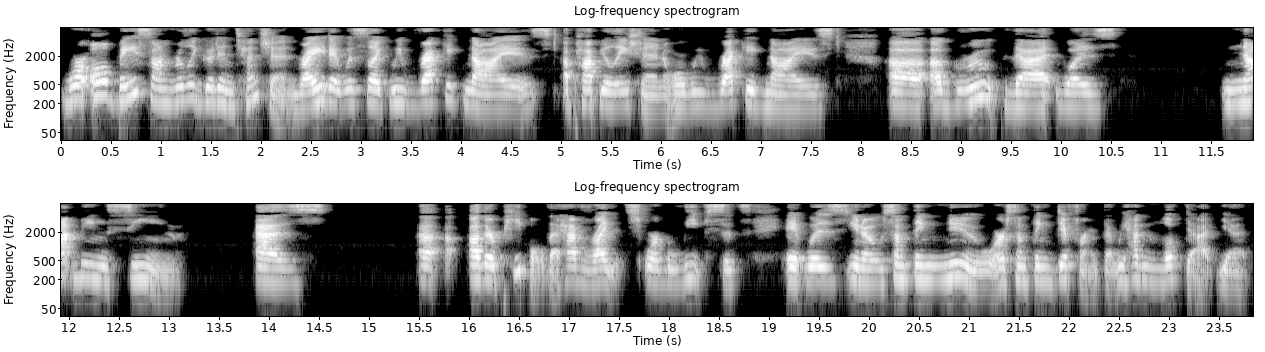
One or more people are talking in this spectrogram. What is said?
were all based on really good intention, right? It was like we recognized a population or we recognized uh, a group that was not being seen as uh, other people that have rights or beliefs. It's, it was, you know, something new or something different that we hadn't looked at yet.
